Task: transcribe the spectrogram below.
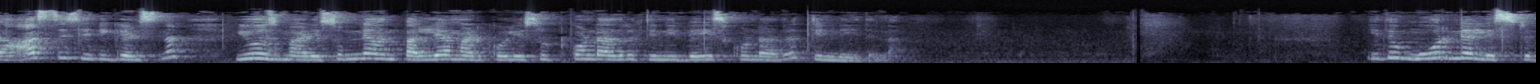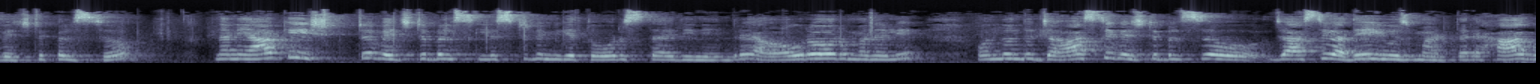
ಜಾಸ್ತಿ ಸಿಹಿ ಗೆಣಸನ್ನ ಯೂಸ್ ಮಾಡಿ ಸುಮ್ಮನೆ ಒಂದು ಪಲ್ಯ ಮಾಡ್ಕೊಳ್ಳಿ, ಸುಟ್ಕೊಂಡಾದರೂ ತಿನ್ನಿ, ಬೇಯಿಸ್ಕೊಂಡಾದರೂ ತಿನ್ನಿ, ಇದನ್ನು. ಇದು ಮೂರನೇ ಲಿಸ್ಟ್ ವೆಜಿಟೇಬಲ್ಸು. ನಾನು ಯಾಕೆ ಇಷ್ಟು ವೆಜಿಟೇಬಲ್ಸ್ ಲಿಸ್ಟ್ ನಿಮಗೆ ತೋರಿಸ್ತಾ ಇದ್ದೀನಿ ಅಂದರೆ ಅವ್ರವ್ರ ಮನೇಲಿ ಒಂದೊಂದು ಜಾಸ್ತಿ ವೆಜಿಟೇಬಲ್ಸು, ಜಾಸ್ತಿ ಅದೇ ಯೂಸ್ ಮಾಡ್ತಾರೆ. ಹಾಗೆ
